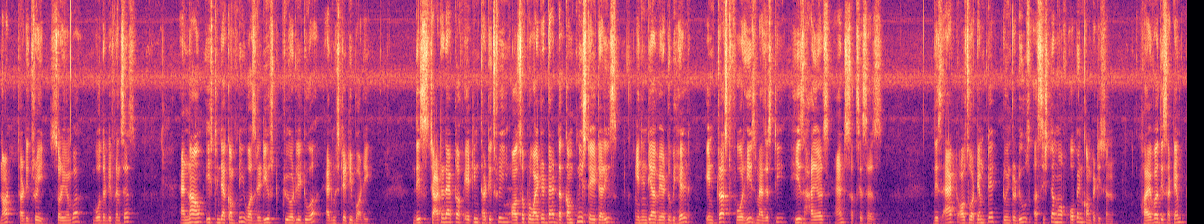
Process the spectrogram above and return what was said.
not 33. So remember both the differences. And now East India Company was reduced purely to a administrative body. This Charter Act of 1833 also provided that the company's territories in India were to be held in trust for His Majesty, his heirs and successors. This act also attempted to introduce a system of open competition. However, this attempt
